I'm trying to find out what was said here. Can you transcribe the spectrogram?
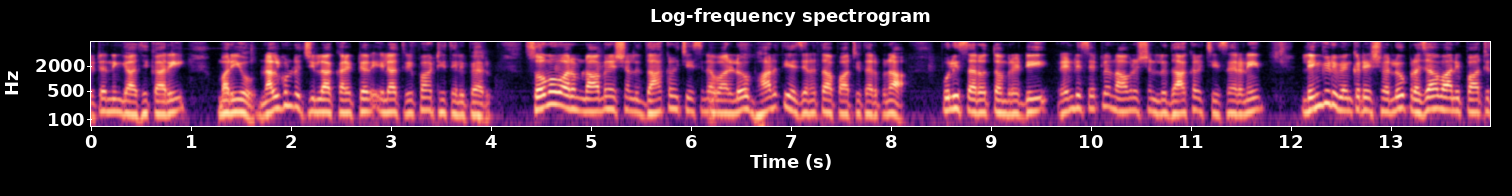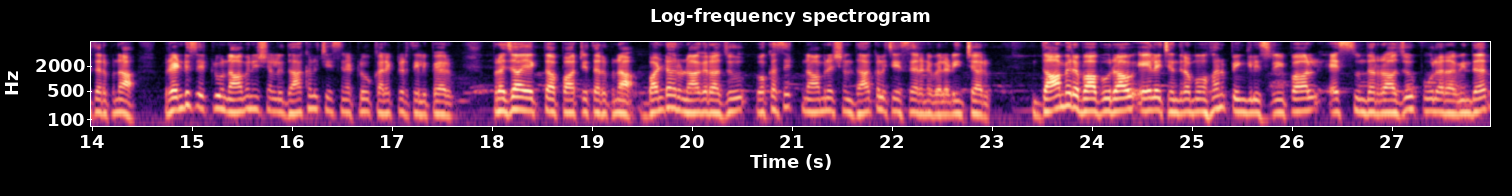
రిటర్నింగ్ అధికారి మరియు నల్గొండ జిల్లా కలెక్టర్ ఇలా త్రిపాఠి తెలిపారు. సోమవారం నామినేషన్లు దాఖలు చేసిన వారిలో భారతీయ జనతా పార్టీ తరపున పులి సరోత్తం రెడ్డి రెండు సెట్ల నామినేషన్లు దాఖలు చేశారని లింగిడి వెంకటేశ్వర్లు ప్రజావాణి పార్టీ తరపున రెండు సెట్లు నామినేషన్లు దాఖలు చేసినట్లు కలెక్టర్ తెలిపారు. ప్రజా ఏక్తా పార్టీ తరపున బండారు నాగరాజు ఒక సెట్ నామినేషన్ దాఖలు చేశారని వెల్లడించారు. దామెర బాబురావు ఏలే చంద్రమోహన్ పింగిలి శ్రీపాల్ ఎస్ సుందర్రాజు పూల రవీందర్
